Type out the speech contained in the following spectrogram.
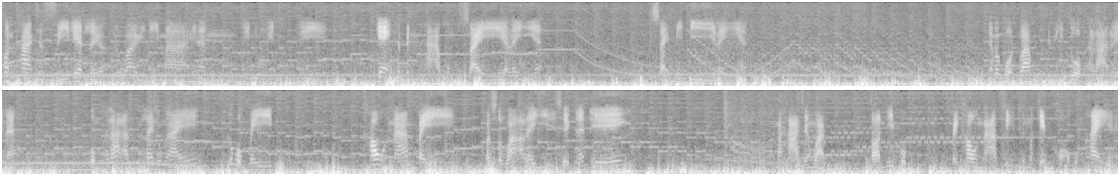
ค่อนข้างจะซีเรียสเลยก็คือว่าอยู่ดีมาไอ้นั่นไอ้นู่นไอ้นี่แกล้งจะเป็นหาผมใส่อะไรเงี้ยใส่ไม่ดีอะไรเงี้ยแล้วมาบ่นว่าเป็นไอ้ตัวพละด้วยนะ ผมพละอะไรรู้ไงก็ผมไปเข้าห้องน้ำไปปัสสาวะอะไรอย่างงี้เฉยๆนั้นเองมาหาจังหวัดตอนที่ผม เข้าห้องน้ำสิถึงมาเก็บของผมให้อะ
